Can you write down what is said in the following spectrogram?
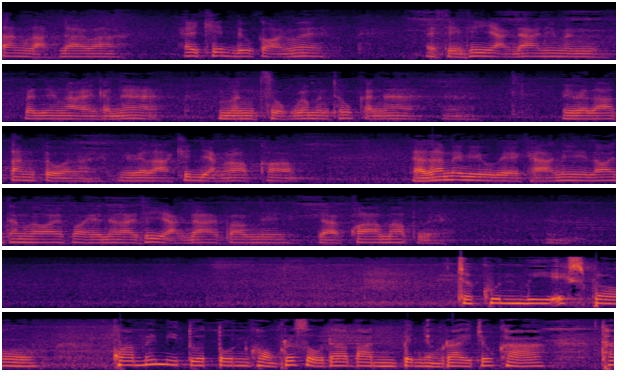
ตั้งหลักได้ว่า ให้คิดดูก่อนเว่าไอสิ่งที่อยากได้นี่มันเป็นยังไงกันแน่ มันสุขแล้วมันทุกข์กันแน่มีเวลาตั้งตัวหน่อยมีเวลาคิดอย่างรอบคอบ แต่ถ้าไม่มีอุเบกขานี่ร้อยทั้งร้อยพอเห็นอะไรที่อยากได้ปั๊บนี่จะคว้ามับเลยจากคุณ V Explore ความไม่มีตัวตนของพระโสดาบันเป็นอย่างไรเจ้าคะ ถ้า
